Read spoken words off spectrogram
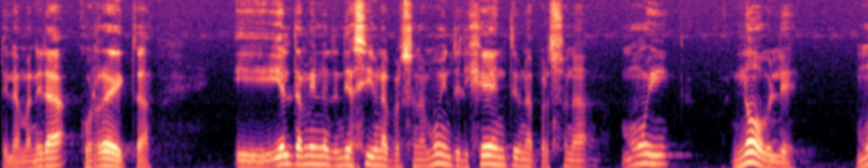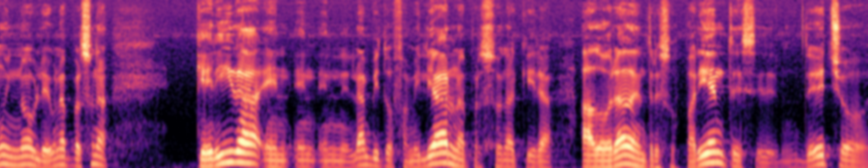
de la manera correcta. Y, él también lo entendía así, una persona muy inteligente, una persona muy noble, muy noble, una persona querida en, en, el ámbito familiar, una persona que era adorada entre sus parientes. Eh, de hecho,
